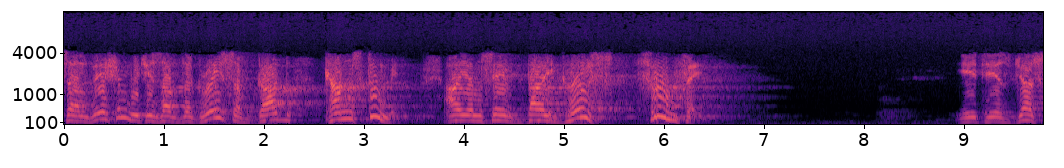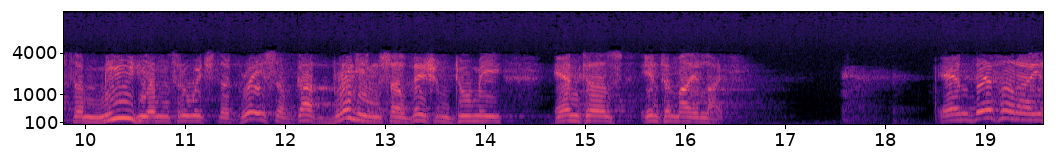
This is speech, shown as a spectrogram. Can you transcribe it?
salvation, which is of the grace of God, comes to me. I am saved by grace through faith. It is just the medium through which the grace of God bringing salvation to me enters into my life. And therefore I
